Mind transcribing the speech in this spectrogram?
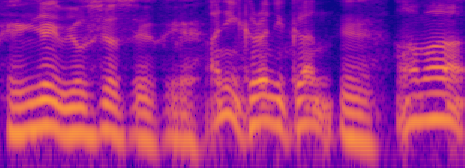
굉장히 묘수였어요. 그게. 아니 그러니까 예. 아마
